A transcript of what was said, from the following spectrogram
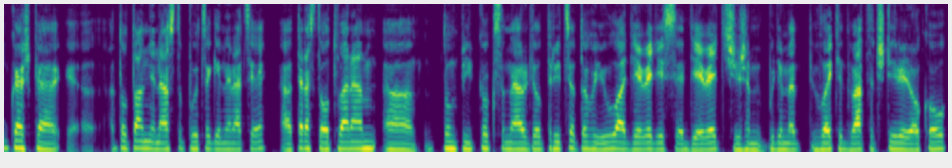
ukážka uh, totálne nastupujúcej generácie. A teraz to otváram. Uh, Tom Peacock sa narodil 30. júla 99, čiže budeme v lete 24 rokov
